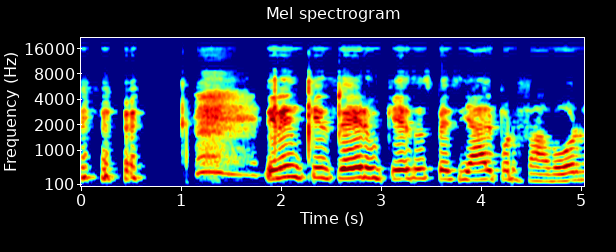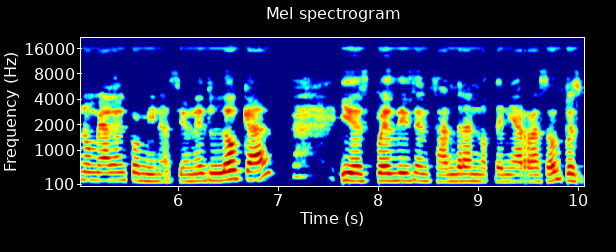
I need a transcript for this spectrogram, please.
tienen que ser un queso especial, por favor, no me hagan combinaciones locas. Y después dicen, Sandra no tenía razón, pues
